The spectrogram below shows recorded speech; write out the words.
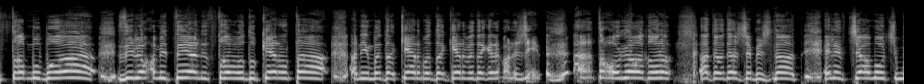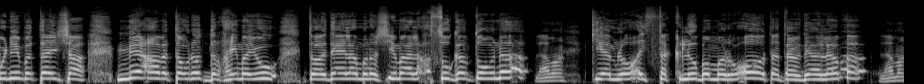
סתם בובה, זה לא אמיתי, אני סתם מדוקר אותה, אני מדקר, מדקר, מדקר אנשים, תאונות, תאונות, אתה יודע שבשנת 1989 100 תאונות דרכים היו, אתה יודע למה האנשים האלה עשו גם תאונה? למה? כי הם לא הסתכלו במראות, אתה יודע למה? למה?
